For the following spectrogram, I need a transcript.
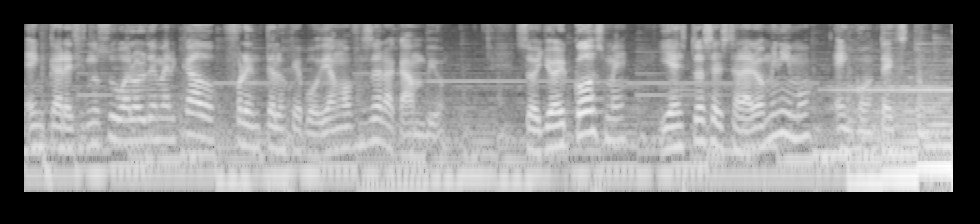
encareciendo su valor de mercado frente a los que podían ofrecer a cambio. Soy yo el Cosme y esto es el salario mínimo en contexto.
